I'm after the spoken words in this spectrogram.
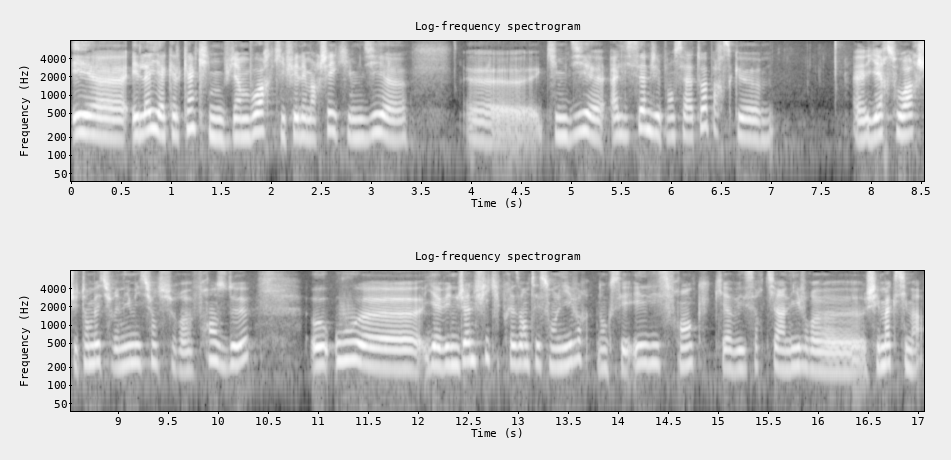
Et, là, il y a quelqu'un qui vient me voir, qui fait les marchés et qui me dit, qui me dit, Alison, j'ai pensé à toi parce que hier soir, je suis tombée sur une émission sur France 2 où il y avait une jeune fille qui présentait son livre. Donc c'est Élise Franck qui avait sorti un livre chez Maxima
